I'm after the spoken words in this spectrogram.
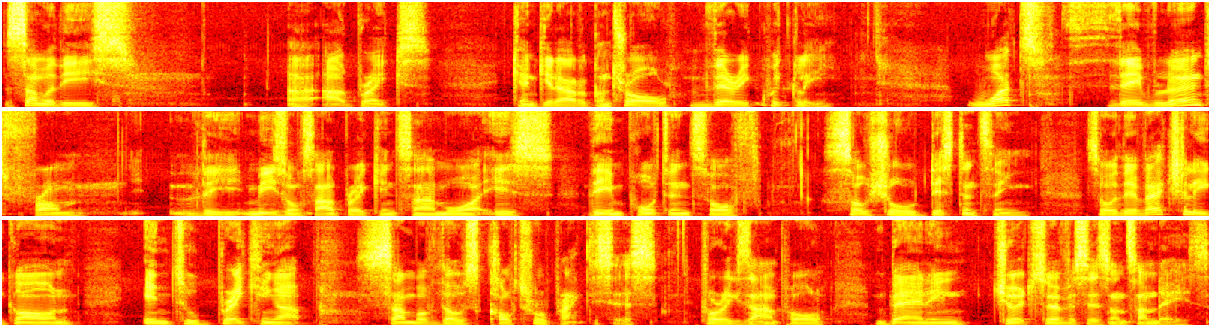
some of these uh, outbreaks can get out of control very quickly. What they've learned from the measles outbreak in Samoa is the importance of social distancing. So they've actually gone into breaking up some of those cultural practices. For example, banning church services on Sundays.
